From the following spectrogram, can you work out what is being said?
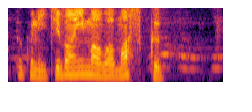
特に一番今はマスクっ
